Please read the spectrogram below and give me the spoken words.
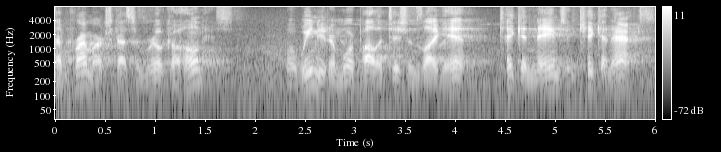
That Primarch's got some real cojones. What we need are more politicians like him, taking names and kicking ass.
